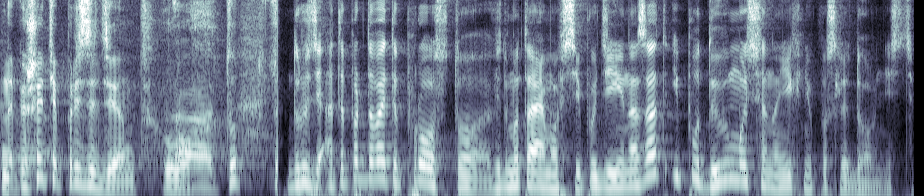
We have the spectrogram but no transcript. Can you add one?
Напишіть президент лох. Друзі, а тепер давайте просто відмотаємо всі події назад і подивимося на їхню послідовність.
